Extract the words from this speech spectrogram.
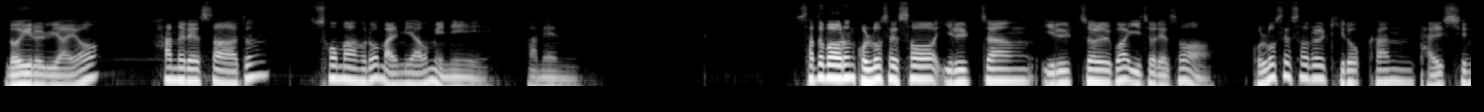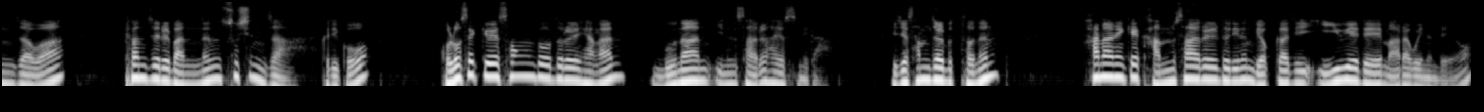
너희를 위하여 하늘에 쌓아둔 소망으로 말미암음이니 아멘. 사도 바울은 골로새서 1장 1절과 2절에서 골로새서를 기록한 발신자와 편지를 받는 수신자 그리고 골로새 교회 성도들을 향한 문안 인사를 하였습니다. 이제 3절부터는 하나님께 감사를 드리는 몇 가지 이유에 대해 말하고 있는데요.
